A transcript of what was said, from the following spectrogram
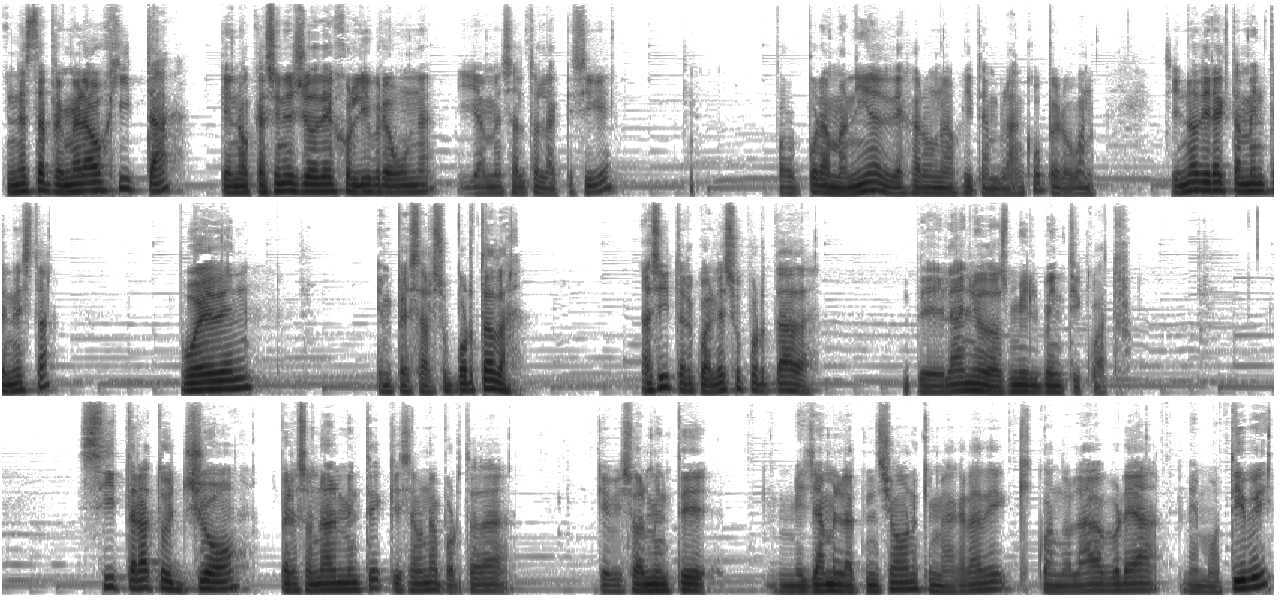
En esta primera hojita, que en ocasiones yo dejo libre una y ya me salto la que sigue, por pura manía de dejar una hojita en blanco, pero bueno, si no directamente en esta, pueden empezar su portada. Así tal cual, es su portada del año 2024. sí trato yo personalmente que sea una portada que visualmente me llame la atención, que me agrade, que cuando la abra me motive,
